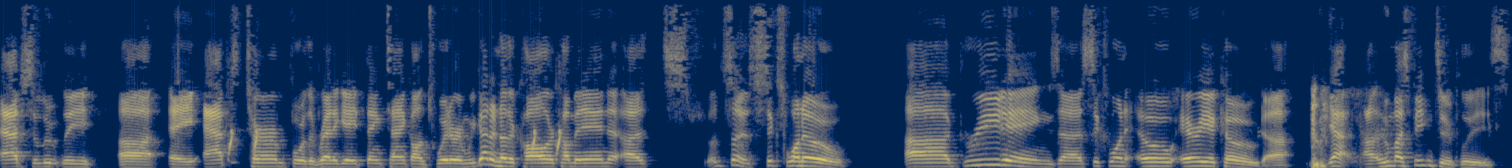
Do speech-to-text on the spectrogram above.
absolutely uh, a apt term for the Renegade Think Tank on Twitter. And we got another caller coming in. Uh, let's say 610. Uh, greetings, uh, 610 area code. Uh, yeah, uh, who am I speaking to, please?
